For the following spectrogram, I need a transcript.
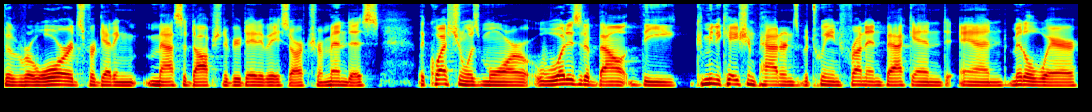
the rewards for getting mass adoption of your database are tremendous. The question was more what is it about the communication patterns between front end, back end, and middleware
